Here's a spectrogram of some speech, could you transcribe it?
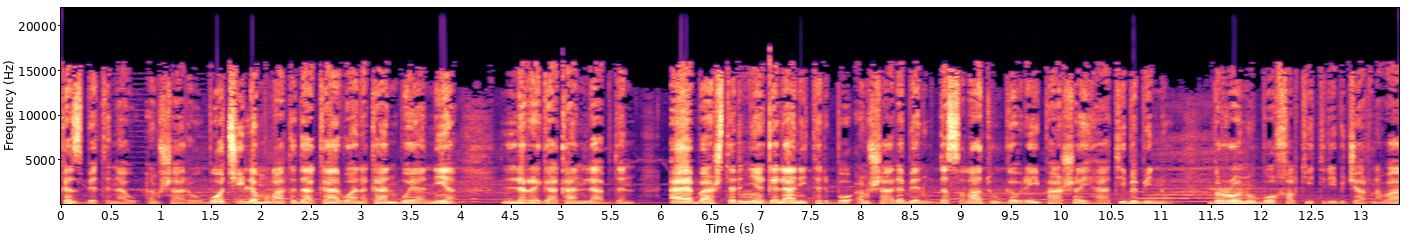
کەس بێتە ناو ئەم شارەوە بۆچی لە وڵاتەدا کاروانەکان بۆیان نییە لە ڕێگاکان لابدەن ئایا باشتر نییە گەلانی تر بۆ ئەم شارە بێن و دەسەڵات و گەورەی پاشای هاتی ببین و بڕۆن و بۆ خەڵکی تری بجارنەوە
